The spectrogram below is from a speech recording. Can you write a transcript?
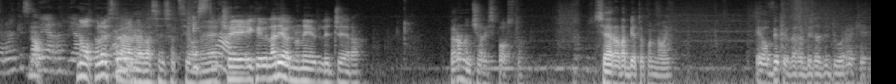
sensazione, anche se No. lui è arrabbiato. No, però è strana la sensazione. è eh. Cioè, è che l'aria non è leggera. Però non ci ha risposto. Si era arrabbiato con noi. È ovvio che verrebbe da dedurre che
